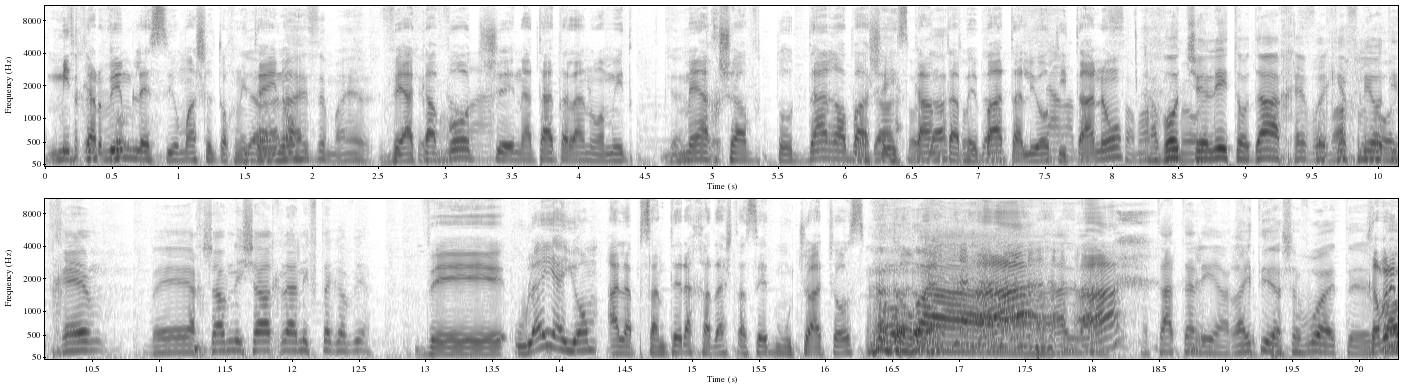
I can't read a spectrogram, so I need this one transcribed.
מתקרבים, לסיומה של תוכניתנו. יאללה, איזה מהר. והכבוד כן. שנתת לנו, עמית, כן. מעכשיו, תודה רבה שהסכמת. ובאת להיות. איתנו. כבוד. שלי, תודה, חבר'ה, כיף להיות. איתכם. ועכשיו נשאר רק להניף את הגביע. ואולי היום על הפסנתר החדש תעשה את מוצ'צ'וס. הופה, אה? נתת לי... ראיתי השבוע את אה,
